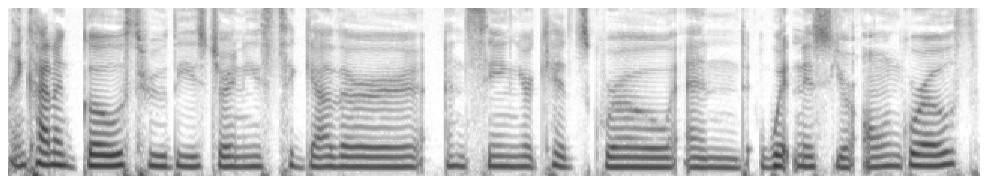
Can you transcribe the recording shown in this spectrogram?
and kind of go through these journeys together and seeing your kids grow and witness your own growth.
